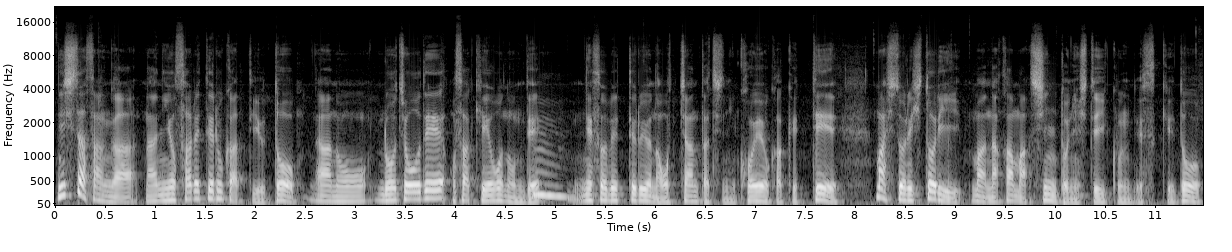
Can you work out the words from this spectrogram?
西田さんが何をされてるかっていうとあの路上でお酒を飲んで寝そべってるようなおっちゃんたちに声をかけて、まあ、一人一人、まあ、仲間信徒にしていくんですけど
